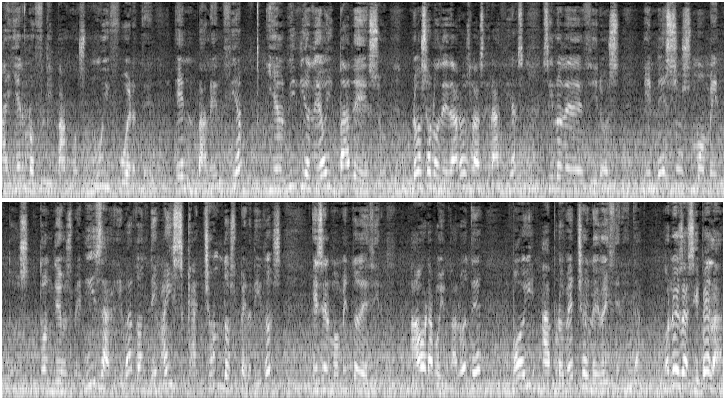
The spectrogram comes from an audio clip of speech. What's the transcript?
ayer lo flipamos muy fuerte en Valencia y el vídeo de hoy va de eso. No solo de daros las gracias, sino de deciros, en esos momentos donde os venís arriba, donde vais cachondos perdidos, es el momento de decir, ahora voy palote, voy, aprovecho y le doy cerita. ¿O no es así, Pela?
